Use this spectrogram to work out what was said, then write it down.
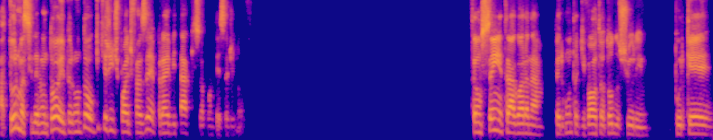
a turma se levantou e perguntou o que, que a gente pode fazer para evitar que isso aconteça de novo. Então, sem entrar agora na pergunta que volta a todos os shurim, por quê,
